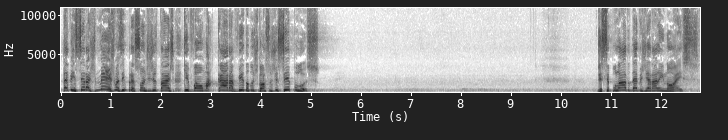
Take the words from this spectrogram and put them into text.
devem ser as mesmas impressões digitais que vão marcar a vida dos nossos discípulos. Discipulado deve gerar em nós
